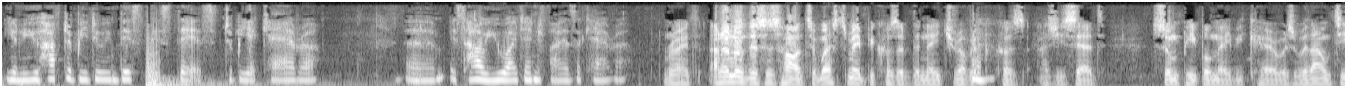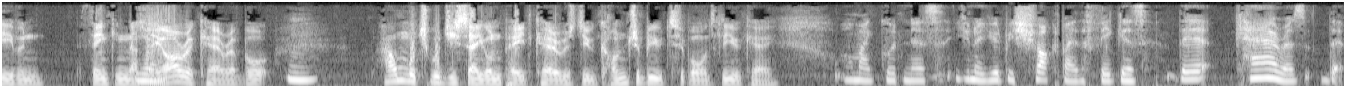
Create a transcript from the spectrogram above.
you know, you have to be doing this, this, this to be a carer. Um, it's how you identify as a carer. Right. And I know this is hard to estimate because of the nature of it, Mhm. because, as you said, some people may be carers without even thinking that they are a carer, but Mm. how much would you say unpaid carers do contribute towards the UK? Oh my goodness, you know, you'd be shocked by the figures. The carers, the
